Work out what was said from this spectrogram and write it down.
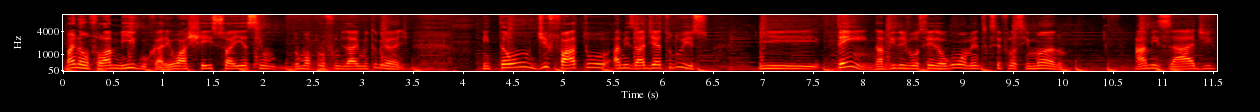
Mas não, falou amigo, cara. Eu achei isso aí, assim, de uma profundidade muito grande. Então, de fato, amizade é tudo isso. E tem na vida de vocês algum momento que você falou assim, mano, amizade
